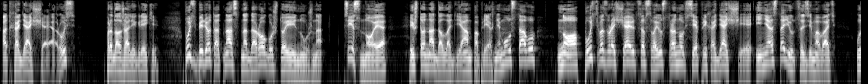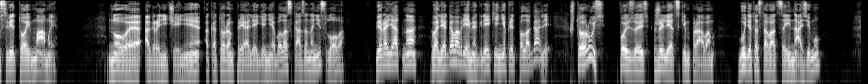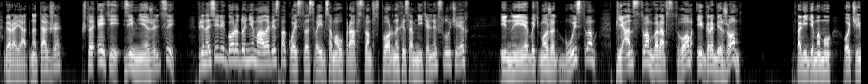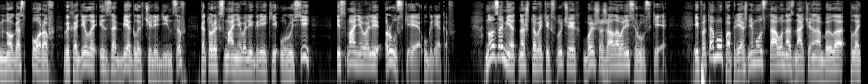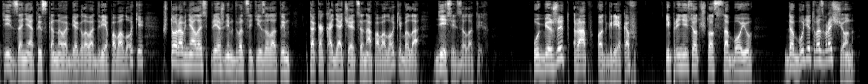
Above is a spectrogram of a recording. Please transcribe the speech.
«Отходящая Русь», — продолжали греки, — «пусть берет от нас на дорогу, что ей нужно, съестное, и что надо ладьям по прежнему уставу, но пусть возвращаются в свою страну все приходящие и не остаются зимовать у святой мамы. Новое ограничение, о котором при Олеге не было сказано ни слова. Вероятно, в Олегово время греки не предполагали, что Русь, пользуясь жилецким правом, будет оставаться и на зиму. Вероятно также, что эти зимние жильцы – приносили городу немало беспокойства своим самоуправством в спорных и сомнительных случаях, иные, быть может, буйством, пьянством, воровством и грабежом. По-видимому, очень много споров выходило из-за беглых челединцев, которых сманивали греки у Руси и сманивали русские у греков. Но заметно, что в этих случаях больше жаловались русские – и потому по прежнему уставу назначено было платить за неотысканного беглого две поволоки, что равнялось прежним двадцати золотым, так как ходячая цена поволоки была десять золотых. Убежит раб от греков и принесет что с собою, да будет возвращен,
